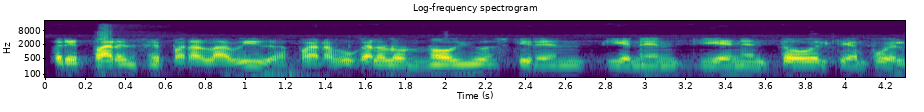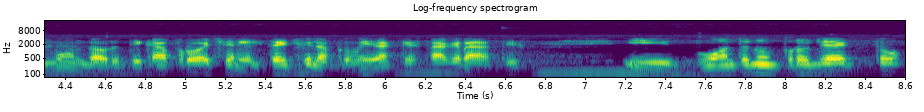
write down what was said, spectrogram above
prepárense para la vida, para jugar a los novios tienen, tienen, tienen todo el tiempo del mundo. Ahorita aprovechen el techo y la comida que está gratis y monten un proyecto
